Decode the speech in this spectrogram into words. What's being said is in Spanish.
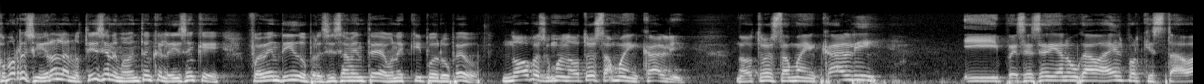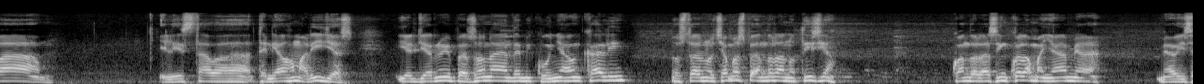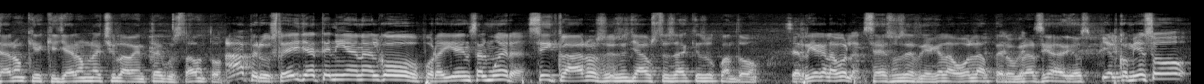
¿Cómo recibieron la noticia en el momento en que le dicen que fue vendido precisamente a un equipo europeo? No, pues como nosotros estamos en Cali, nosotros estamos en Cali y pues ese día no jugaba él porque estaba, él estaba, tenía dos amarillas y el yerno y mi persona de mi cuñado en Cali, nos trasnochamos esperando la noticia. Cuando a las 5 de la mañana me me avisaron que, que ya era una hecho la venta de Gustavo Antonio. Ah, pero ustedes ya tenían algo por ahí en Salmuera. Sí, claro, eso ya usted sabe que eso cuando... Se riega la bola. Eso se riega la bola, pero gracias a Dios. Y al comienzo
